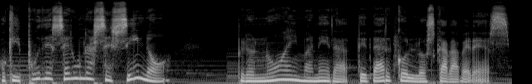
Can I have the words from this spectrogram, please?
o que puede ser un asesino, pero no hay manera de dar con los cadáveres.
